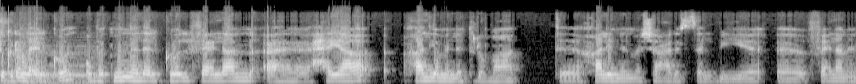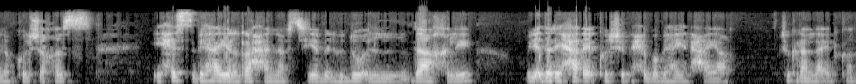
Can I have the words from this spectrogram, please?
شكرا لكم وبتمنى للكل فعلا آه، حياة خالية من الترومات آه، خالية من المشاعر السلبية آه، فعلا إنه كل شخص يحس بهاي الراحة النفسية بالهدوء الداخلي ويقدر يحقق كل شيء بحبه بهاي الحياة. شكرا لكم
